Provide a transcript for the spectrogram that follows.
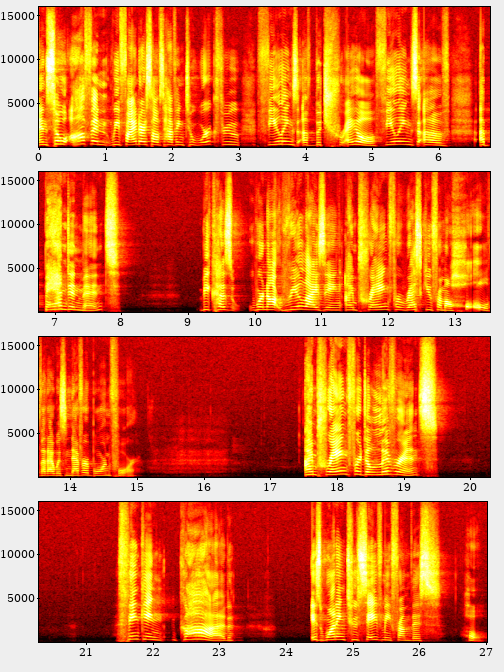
And so often we find ourselves having to work through feelings of betrayal, feelings of abandonment, because we're not realizing I'm praying for rescue from a hole that I was never born for. I'm praying for deliverance, thinking God is wanting to save me from this hole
